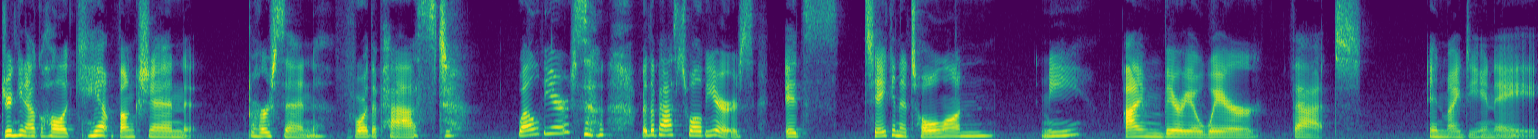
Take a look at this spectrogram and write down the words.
drinking alcoholic can't function person for the past 12 years. for the past 12 years. It's taken a toll on me I'm very aware that in my DNA,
